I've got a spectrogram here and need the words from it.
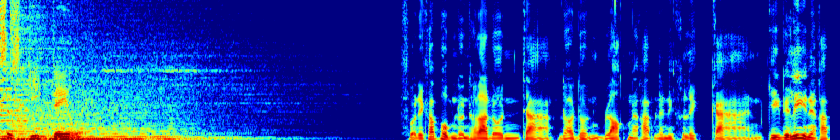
This is Geek Daily. สวัสดีครับ ผมดนทราดนจากดดนบล็อกนะครับ และนี่คือรายการ Geek Daily นะครับ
